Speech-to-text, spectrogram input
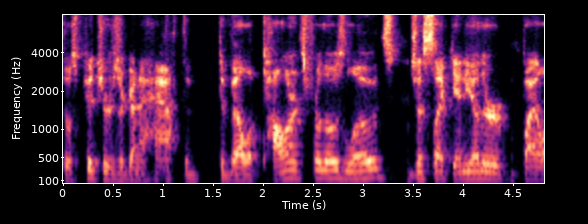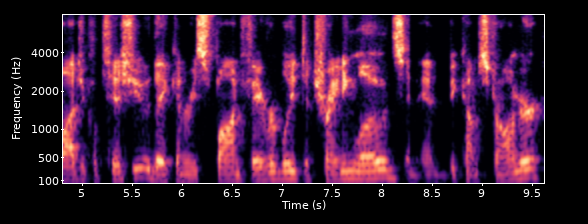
those pitchers are going to have to develop tolerance for those loads. Just like any other biological tissue, they can respond favorably to training loads and, and become stronger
